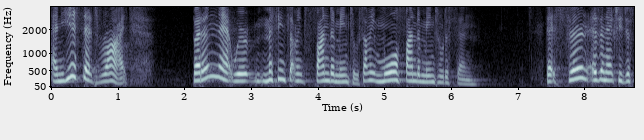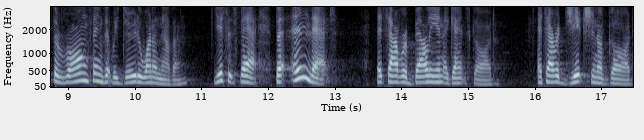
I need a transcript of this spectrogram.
And yes, that's right. But in that, we're missing something fundamental, something more fundamental to sin. That sin isn't actually just the wrong things that we do to one another. Yes, it's that. But in that, it's our rebellion against God. It's our rejection of God.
